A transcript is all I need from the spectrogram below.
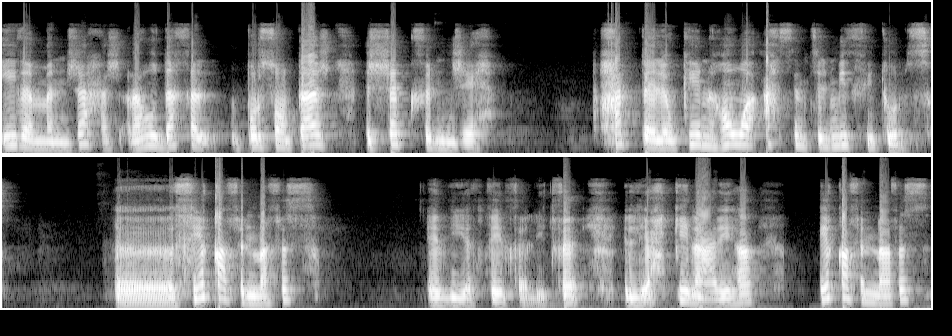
إذا ما نجحش راهو دخل pourcentage الشك في النجاح. حتى لو كان هو أحسن تلميذ في تونس. آه ثقة في النفس هذه الثالثة اللي اللي حكينا عليها. ثقة في النفس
